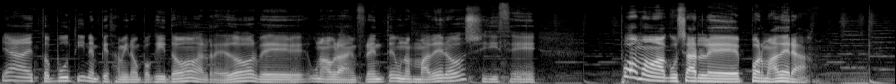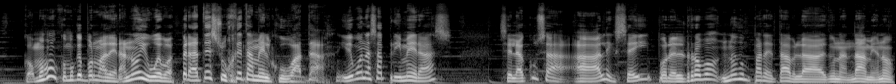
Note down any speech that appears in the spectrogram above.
ya esto Putin empieza a mirar un poquito alrededor, ve una obra enfrente, unos maderos y dice, ¿cómo acusarle por madera? ¿Cómo? ¿Cómo que por madera? No hay huevo, espérate, sujétame el cubata. Y de buenas a primeras se le acusa a Alexei por el robo no de un par de tablas de un andamio, no,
